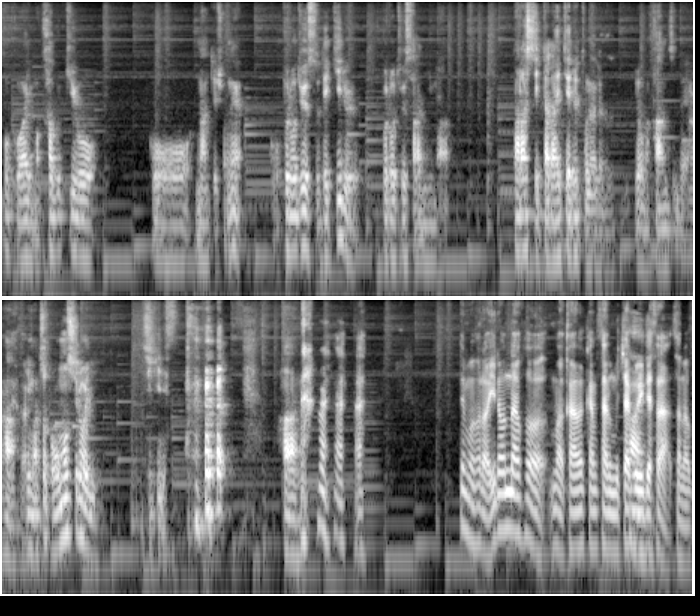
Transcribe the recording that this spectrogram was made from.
僕は今歌舞伎を、こう、なんていうんでしょうね、こうプロデュースできるプロデューサーに今、ならしていただいているというような感じで、はいはい、今ちょっと面白い時期です。はい。でもほら、いろんな方、まあ、川上さんの無茶ぶりでさ、その、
